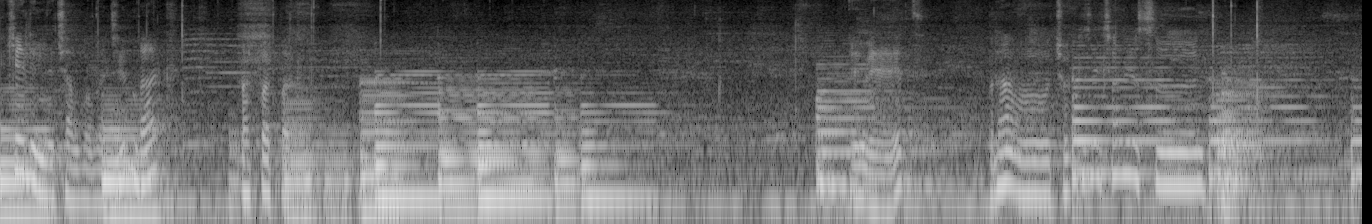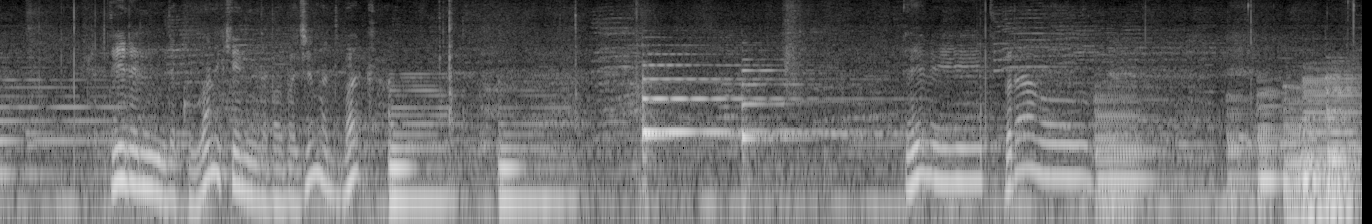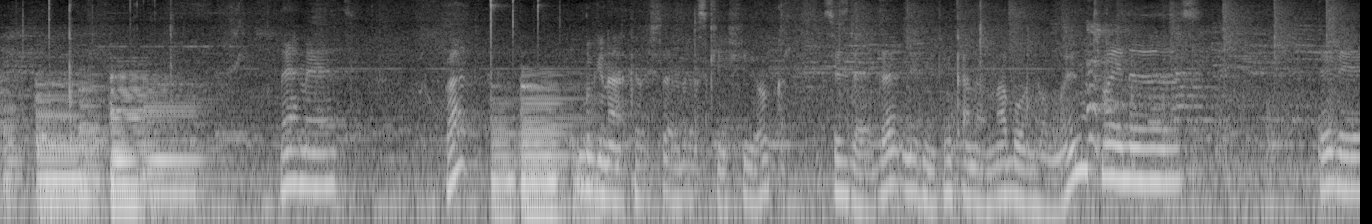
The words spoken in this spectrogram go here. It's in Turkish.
iki elinle çal babacığım bak. Bak bak bak. Bravo. Çok güzel çalıyorsun. Diğer elini de kullan. iki elini de babacığım. Hadi bak. Evet. Bravo. Mehmet. Bak. Bugün arkadaşlar biraz keyfi yok. Sizler de Mehmet'in kanalına abone olmayı unutmayınız. Evet.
